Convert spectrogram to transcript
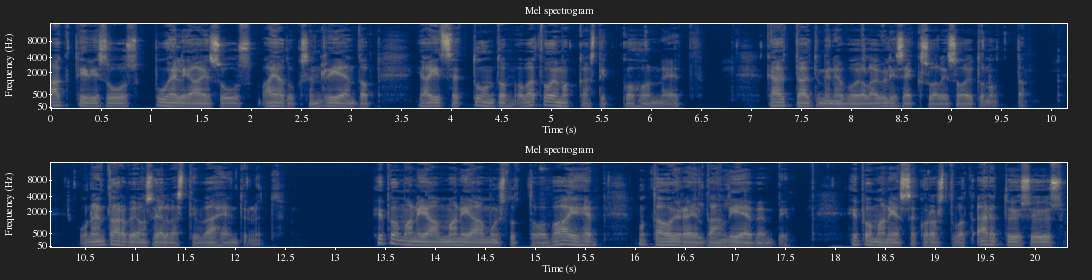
Aktiivisuus, puheliaisuus, ajatuksen riento ja itsetunto ovat voimakkaasti kohonneet. Käyttäytyminen voi olla yliseksuaalisoitunutta. Unen tarve on selvästi vähentynyt. Hypomania on maniaa muistuttava vaihe, mutta oireiltaan lievempi. Hypomaniassa korostuvat ärtyisyys,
